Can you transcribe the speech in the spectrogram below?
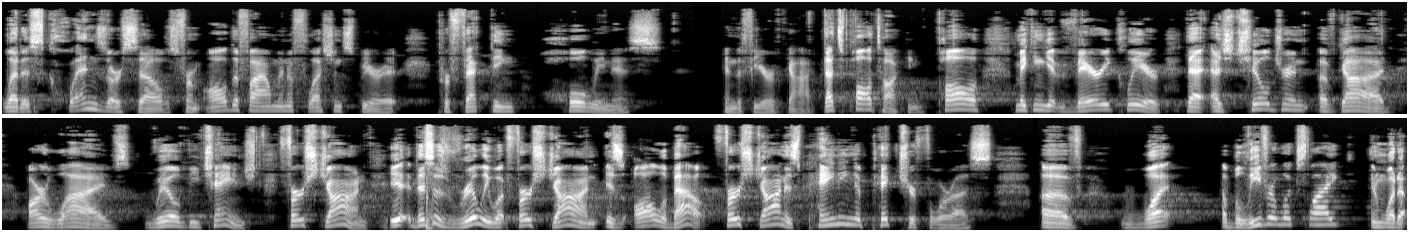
let us cleanse ourselves from all defilement of flesh and spirit, perfecting holiness in the fear of God. That's Paul talking. Paul making it very clear that as children of God, our lives will be changed. First John, it, this is really what First John is all about. First John is painting a picture for us of what a believer looks like and what an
